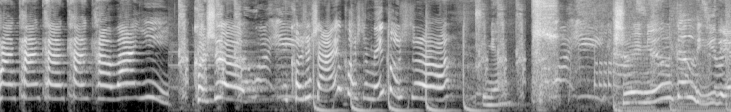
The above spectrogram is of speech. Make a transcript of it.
看看看看看哇伊，可是可是啥呀？可是没可是，里面。水明跟李玉莲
